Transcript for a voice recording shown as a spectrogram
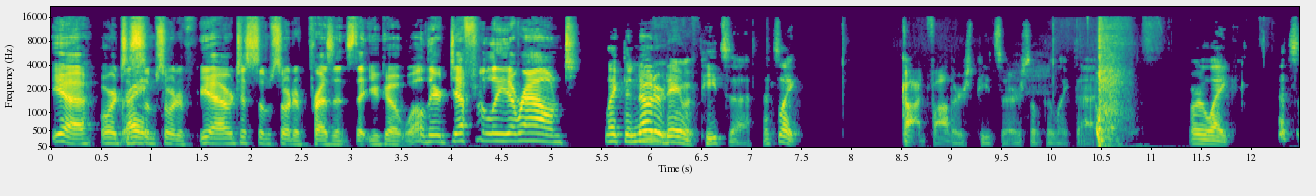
Yeah, or just Right. some sort of yeah, or just some sort of presence that you go, well, they're definitely around. Like the Notre Hmm. Dame of pizza. That's like Godfather's pizza or something like that. or like that's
